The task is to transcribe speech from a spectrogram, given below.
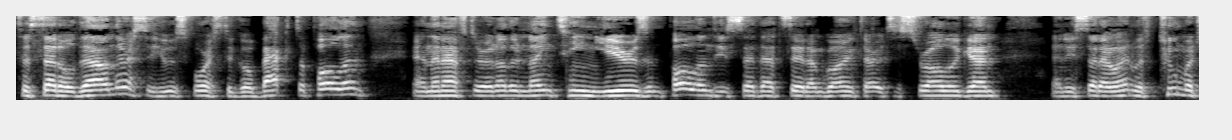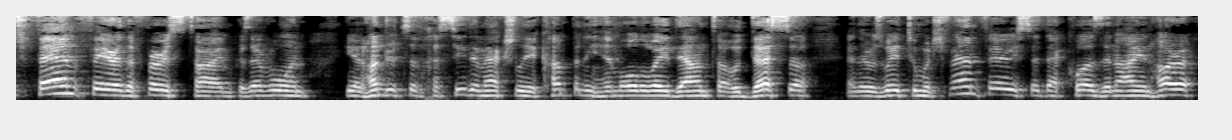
to settle down there. So he was forced to go back to Poland. And then after another 19 years in Poland, he said, That's it, I'm going to Eretz Yisrael again. And he said, I went with too much fanfare the first time because everyone, he had hundreds of Hasidim actually accompany him all the way down to Odessa and there was way too much fanfare. He said that caused an ayin hara.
